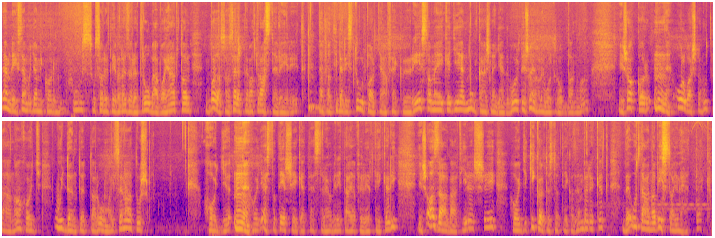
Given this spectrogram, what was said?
Emlékszem, hogy amikor 20-25 évvel ezelőtt Rómába jártam, borzasztóan szerettem a Trastevérét, tehát a Tiberis túlpartján fekvő részt, amelyik egy ilyen munkás negyed volt, és nagyon le volt robbanva. És akkor olvastam utána, hogy úgy döntött a római szenátus, hogy, hogy ezt a térséget ezt rehabilitálja, fölértékeli, és azzal vált híressé, hogy kiköltöztötték az embereket, de utána visszajöhettek.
